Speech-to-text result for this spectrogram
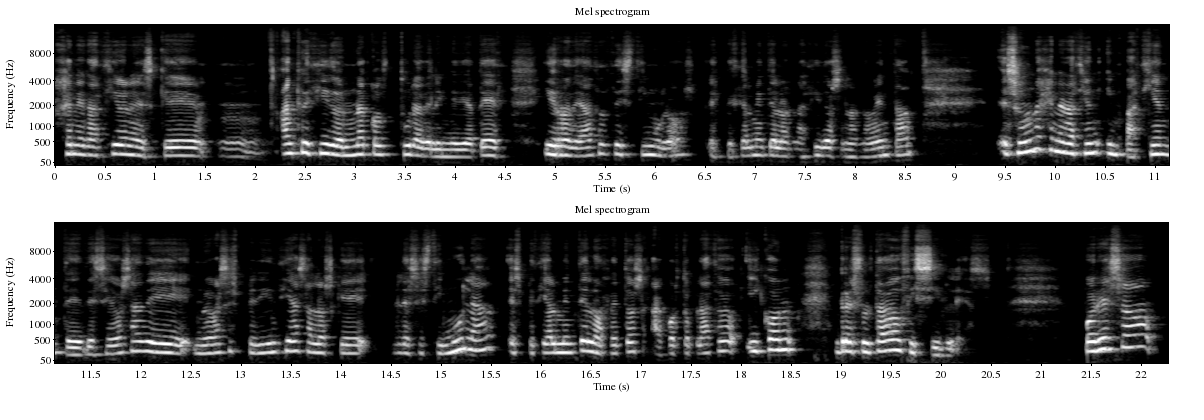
generaciones que mm, han crecido en una cultura de la inmediatez y rodeados de estímulos, especialmente los nacidos en los 90, eh, son una generación impaciente, deseosa de nuevas experiencias a los que les estimula especialmente los retos a corto plazo y con resultados visibles. Por eso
